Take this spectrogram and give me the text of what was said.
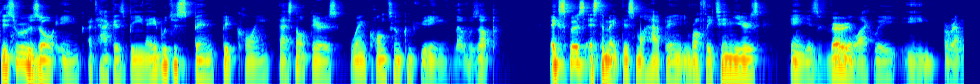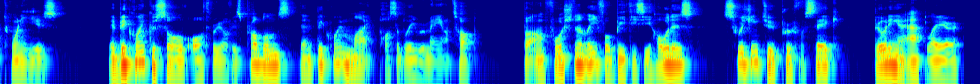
This will result in attackers being able to spend Bitcoin that's not theirs when quantum computing levels up. Experts estimate this might happen in roughly 10 years and is very likely in around 20 years. If Bitcoin could solve all three of its problems, then Bitcoin might possibly remain on top. But unfortunately for BTC holders, switching to proof of stake building an app layer,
